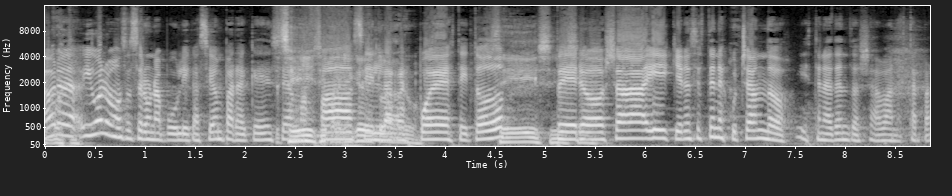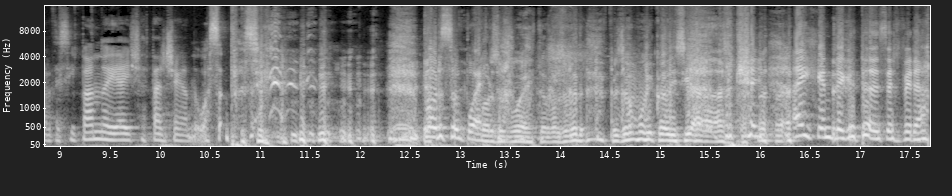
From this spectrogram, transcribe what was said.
ahora igual vamos a hacer una publicación para que sea Sí, más sí, fácil la respuesta y todo. Sí, sí, pero ya ahí quienes estén escuchando y estén atentos ya van a estar participando y ahí ya están llegando WhatsApp. Sí. Por supuesto. Por supuesto, por supuesto. Pero son muy codiciadas. Hay, gente que está desesperada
